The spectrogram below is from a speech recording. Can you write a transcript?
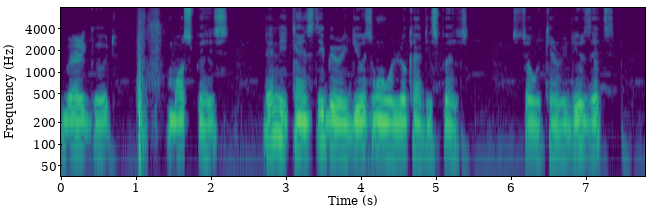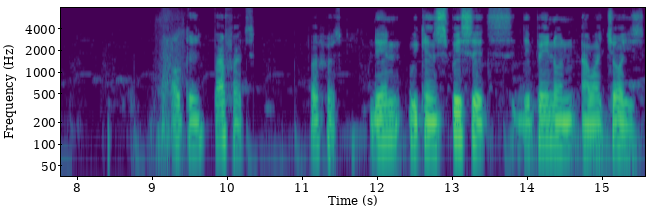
Very good. More space. Then it can still be reduced when we look at the space. So we can reduce it. Okay perfect. Perfect. Then we can space it depending on our choice.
